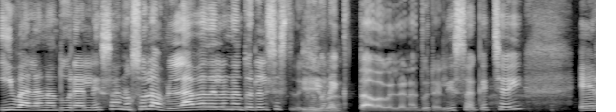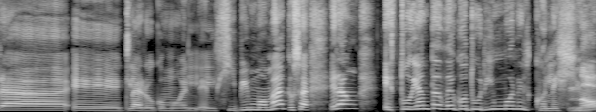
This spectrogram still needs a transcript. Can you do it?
iba a la naturaleza, no solo hablaba de la naturaleza, sino que Iba. conectaba con la naturaleza, ¿cachai? Era, eh, claro, como el, el hippismo más, o sea, eran estudiantes de ecoturismo en el colegio. ¡No!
